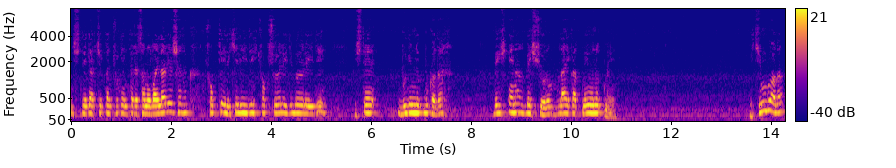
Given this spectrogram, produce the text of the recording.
işte gerçekten çok enteresan olaylar yaşadık. Çok tehlikeliydi. Çok şöyleydi böyleydi. İşte bugünlük bu kadar. Beş, en az 5 yorum. Like atmayı unutmayın. E kim bu adam?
